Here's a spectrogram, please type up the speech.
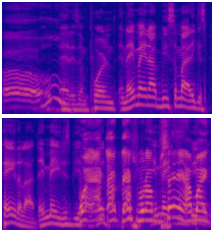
uh, who? that is important, and they may not be somebody that gets paid a lot. They may just be. Well, I, I, that's what I'm may saying. I'm like,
